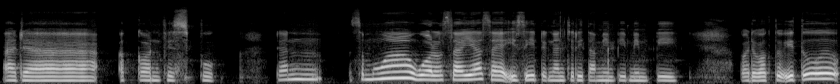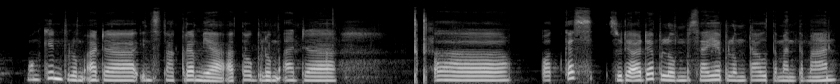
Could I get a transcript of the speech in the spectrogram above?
ada akun Facebook dan semua wall saya saya isi dengan cerita mimpi-mimpi. Pada waktu itu mungkin belum ada Instagram ya atau belum ada uh, podcast sudah ada belum saya belum tahu teman-teman.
